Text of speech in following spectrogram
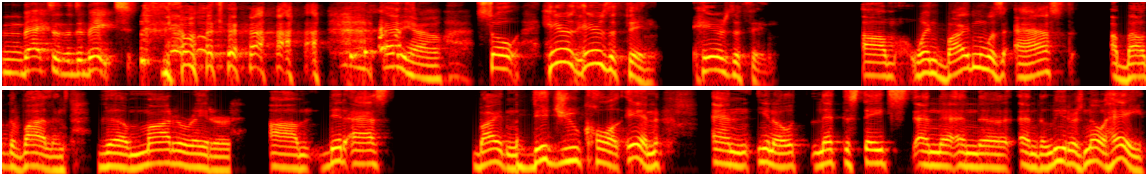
Mm, back to the debate. Anyhow, so here's here's the thing here's the thing. Um, when Biden was asked about the violence, the moderator um, did ask Biden, "Did you call in and you know let the states and the and the and the leaders know, hey,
